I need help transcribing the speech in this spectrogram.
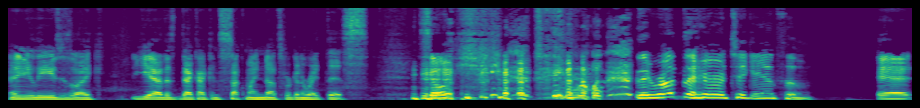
And he leaves. He's like, "Yeah, this, that guy can suck my nuts. We're gonna write this." So they, wrote, they wrote the heretic anthem, and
